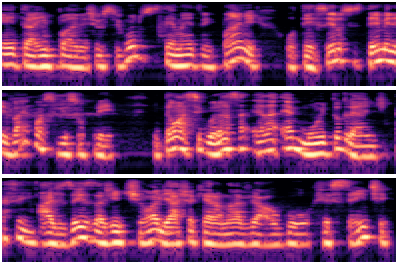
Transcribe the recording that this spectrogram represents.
entra em pane, se o segundo sistema entra em pane, o terceiro sistema ele vai conseguir suprir. Então a segurança ela é muito grande. Assim. Às vezes a gente olha e acha que a aeronave é algo recente,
